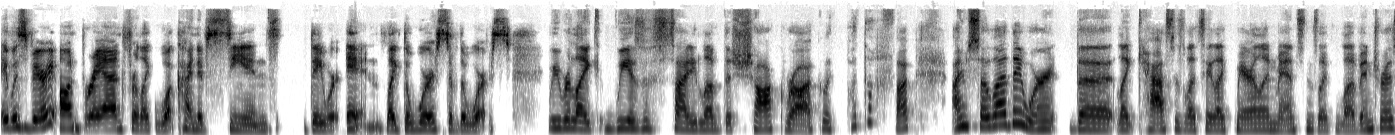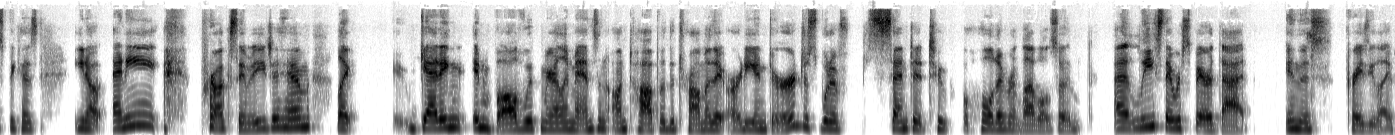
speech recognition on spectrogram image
it was very on brand for like what kind of scenes they were in like the worst of the worst. We were like we as a society love the shock rock like what the fuck? I'm so glad they weren't the like cast as let's say like marilyn manson's like love interest because you know any proximity to him like getting involved with Marilyn Manson on top of the trauma they already endured just would have sent it to a whole different level. So at least they were spared that in this crazy life.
